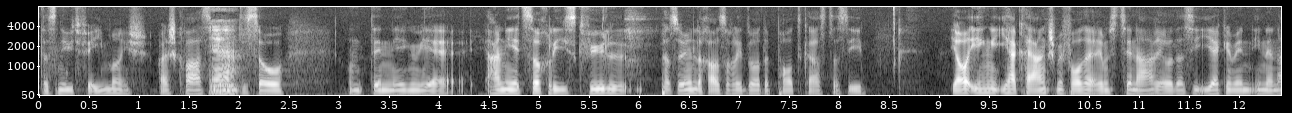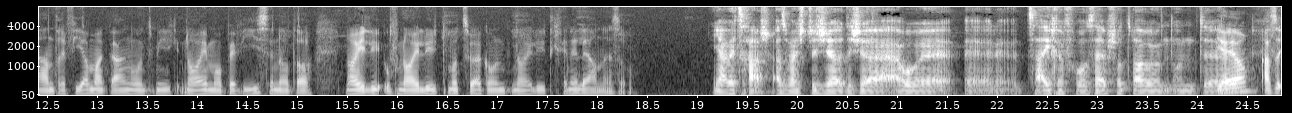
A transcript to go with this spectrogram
das nichts für immer ist, weißt quasi, yeah. und so, und dann irgendwie äh, habe ich jetzt so ein bisschen das Gefühl, persönlich auch so ein bisschen durch den Podcast, dass ich ja, ich, ich habe keine Angst mehr vor dem Szenario, dass ich irgendwann in eine andere Firma gehe und mich neu mal beweisen oder neue, auf neue Leute mal zugehen und neue Leute kennenlernen. So. Ja, aber jetzt kannst Also weißt du, das ist ja, das ist ja auch äh, ein Zeichen von Selbstvertrauen und... Äh, ja, ja. Also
